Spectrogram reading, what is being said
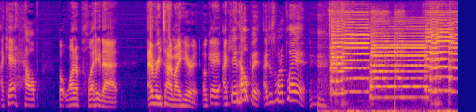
I can't help but want to play that every time I hear it. Okay, I can't help it. I just want to play it.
